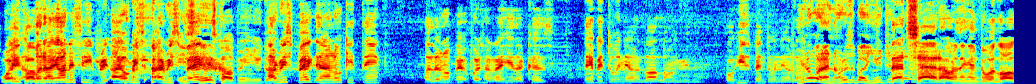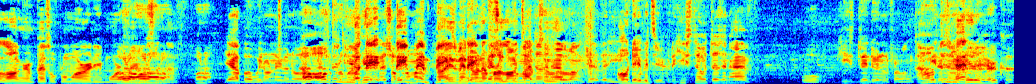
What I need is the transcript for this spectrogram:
Why you I, copying? but I honestly, re- I always, I He respect, stays copying you, though. I respect, and I low key think a little bit Fuerza Regida because they've been doing it a lot longer than. Oh, he's been doing it a lot. you know what I noticed about you, Jimbo? That's sad. How are they gonna do it a lot longer and Peso Pluma already more Hold on, famous hold on, than hold on. them? Hold on. Yeah, but we don't even know. How if often Peso do you But get- they, Peso they've Pluma- been big. No, he's been they- doing it for Peso a long Pluma time doesn't too, have though. longevity. Oh, David's here. But he still doesn't have. Well, he's been doing it for a long time. How he often doesn't you have, get a haircut?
